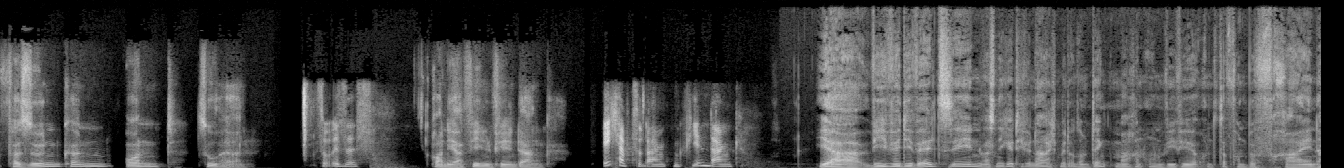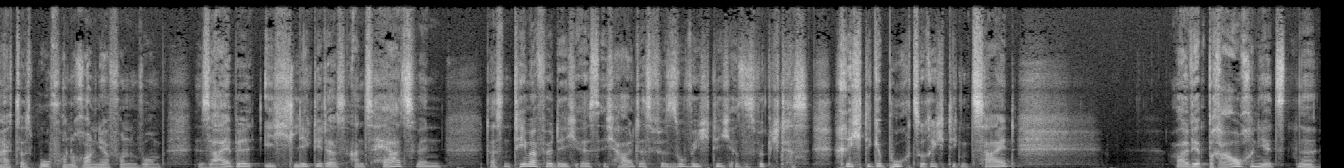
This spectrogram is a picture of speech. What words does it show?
versöhnen können und zuhören. So ist es. Ronja, vielen, vielen Dank. Ich habe zu danken. Vielen Dank. Ja, wie wir die Welt sehen, was negative Nachrichten mit unserem Denken machen und wie wir uns davon befreien, heißt das Buch von Ronja von Wurm Seibel. Ich lege dir das ans Herz, wenn das ein Thema für dich ist. Ich halte es für so wichtig. Es ist wirklich das richtige Buch zur richtigen Zeit, weil wir brauchen jetzt eine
